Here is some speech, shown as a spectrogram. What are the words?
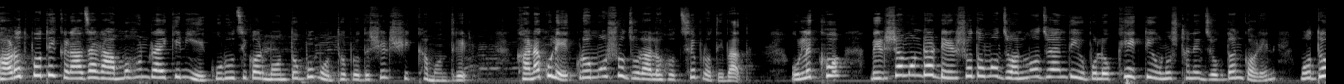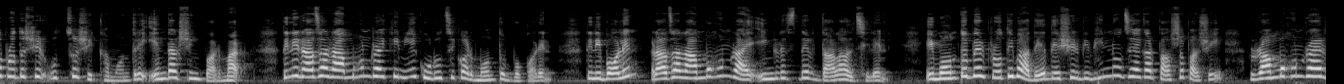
ভারত পথিক রাজা রামমোহন রায়কে নিয়ে কুরুচিকর মন্তব্য মধ্যপ্রদেশের শিক্ষামন্ত্রীর। খানাকুলে ক্রমশ জোরালো হচ্ছে প্রতিবাদ। উল্লেখ্য, বিরসা মুন্ডার দেড়শোতম জন্ম জয়ন্তী উপলক্ষে একটি অনুষ্ঠানে যোগদান করেন মধ্যপ্রদেশের উচ্চ শিক্ষামন্ত্রী ইন্দার সিং পরমার। তিনি রাজা রামমোহন রায়কে নিয়ে কুরুচিকর মন্তব্য করেন। তিনি বলেন, রাজা রামমোহন রায় ইংরেজদের দালাল ছিলেন। এই মন্তব্যের প্রতিবাদে দেশের বিভিন্ন জায়গার পাশাপাশি রামমোহন রায়ের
